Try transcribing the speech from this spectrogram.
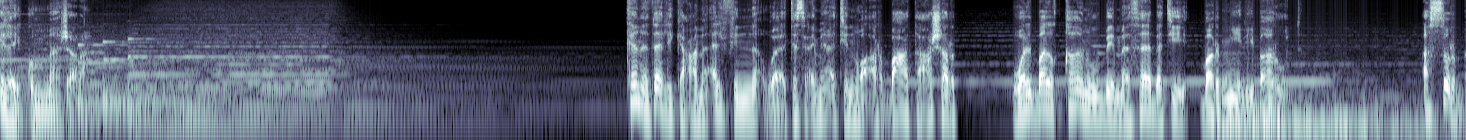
إليكم ما جرى كان ذلك عام 1914 والبلقان بمثابة برميل بارود. الصرب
